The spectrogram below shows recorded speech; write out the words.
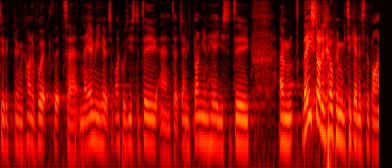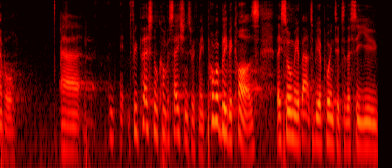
do the, doing the kind of work that uh, Naomi here at St Michael's used to do and uh, James Bunyan here used to do. Um, they started helping me to get into the Bible uh, through personal conversations with me, probably because they saw me about to be appointed to the CU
